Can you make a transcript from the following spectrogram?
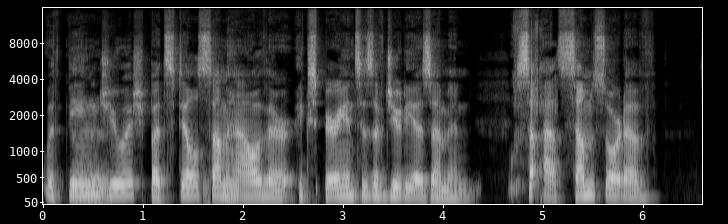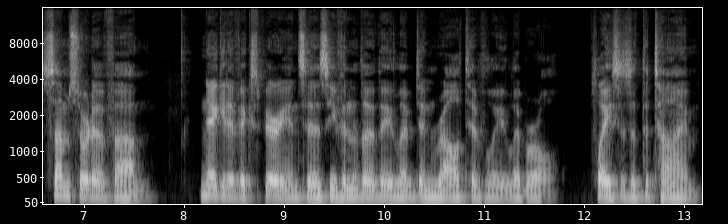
with being mm-hmm. Jewish, but still mm-hmm. somehow their experiences of Judaism and so, uh, some sort of some sort of um, negative experiences, even though they lived in relatively liberal places at the time.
